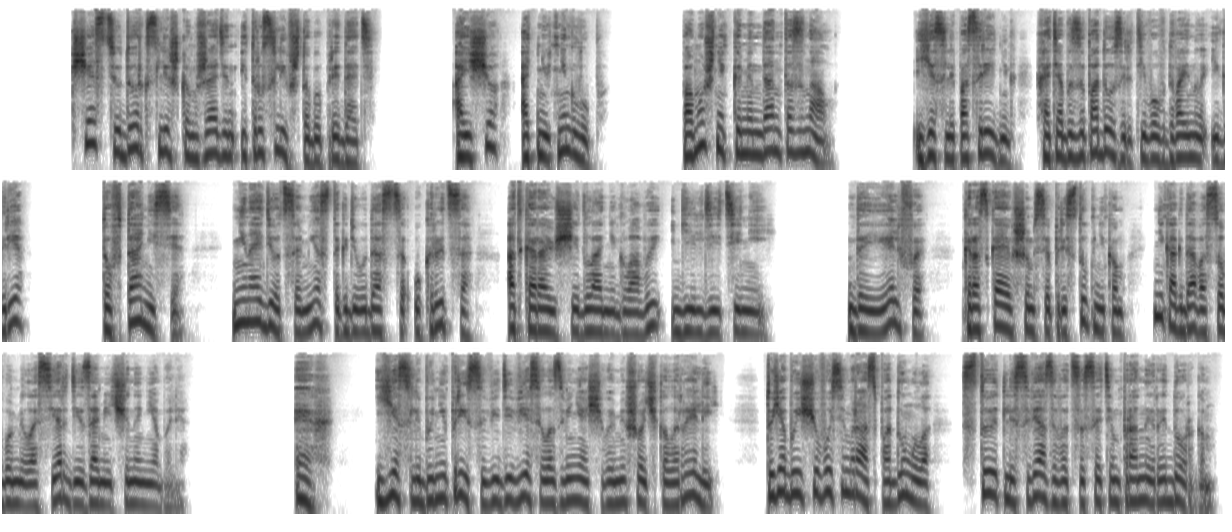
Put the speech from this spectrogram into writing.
К счастью, Дорг слишком жаден и труслив, чтобы предать. А еще отнюдь не глуп. Помощник коменданта знал, если посредник хотя бы заподозрит его в двойной игре, то в Танисе не найдется места, где удастся укрыться от карающей длани главы гильдии теней. Да и эльфы, к раскаявшимся преступникам, никогда в особом милосердии замечены не были. Эх, если бы не приз в виде весело звенящего мешочка лорелей, то я бы еще восемь раз подумала, стоит ли связываться с этим пронырой Доргом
